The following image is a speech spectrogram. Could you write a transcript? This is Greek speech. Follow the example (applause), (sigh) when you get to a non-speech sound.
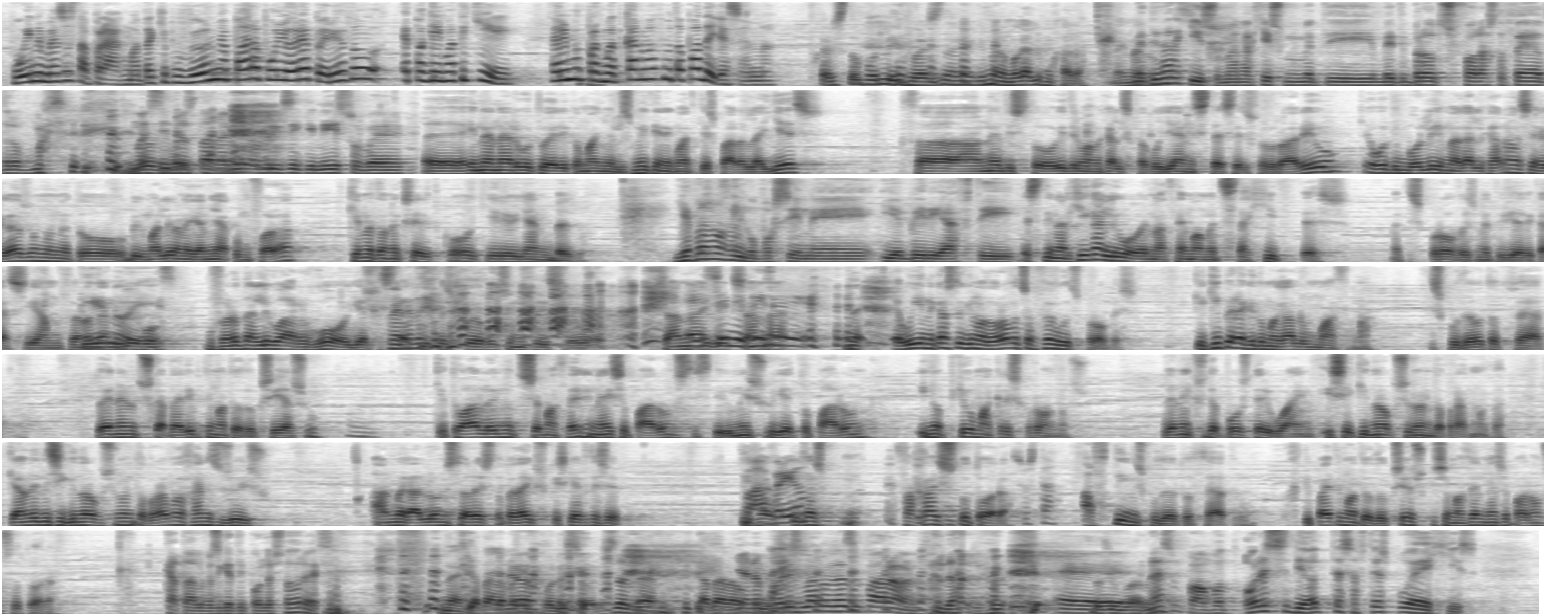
που είναι μέσα στα πράγματα και που βιώνει μια πάρα πολύ ωραία περίοδο επαγγελματική. Θέλουμε πραγματικά να μάθουμε τα πάντα για σένα. Ευχαριστώ πολύ. Ευχαριστώ και εμένα. Μεγάλη μου χαρά. Να είμαι Με εδώ. τι να αρχίσουμε, να αρχίσουμε με, τη, με την πρώτη σου φορά στο θέατρο που μας, (laughs) μας είπες τώρα λίγο πριν ξεκινήσουμε. Ε, είναι ένα έργο του Eric Emanuel Smith, οι ενηγματικές παραλλαγές. Θα ανέβει στο Ίδρυμα Μιχάλης Κακογιάννης στις 4 Φεβρουαρίου και έχω την πολύ μεγάλη χαρά να συνεργάζομαι με τον Πυγμαλίωνα για μια ακόμη φορά και με τον εξαιρετικό κύριο Γιάννη Μπέζο. Για πες μας λίγο πώς είναι η εμπειρία αυτή. Ε, Στην αρχή είχα λίγο ένα θέμα με τις ταχύτητες, με τις πρόβες, με τη διαδικασία. Μου φαινόταν, εννοείς; λίγο, μου φαινόταν λίγο αργό για τις φαίνεται; ταχύτητες που έχω συνηθίσει εγώ. (laughs) Ξανά Έχεις και ξανά. συνηθίσει. ναι, εγώ γενικά στον κινηματογράφο τις αποφεύγω τις πρόβες. Και εκεί πέρα και το μεγάλο μου μάθημα, τη σπουδαιότητα του θεάτρου. Το ένα είναι ότι του καταρρύπτει η ματοδοξία σου και το άλλο είναι ότι σε μαθαίνει να είσαι παρόν στη στιγμή σου, γιατί το παρόν είναι ο πιο μακρύς χρόνος. Δεν έχεις ούτε post rewind. Είσαι εκείνη την ώρα που συμβαίνουν τα πράγματα. Και αν δεν είσαι εκείνη την ώρα που συμβαίνουν τα πράγματα, χάνεις τη ζωή σου. Αν μεγαλώνεις τώρα εσύ το παιδάκι σου και σκέφτεσαι. τι Το αύριο. θα, σου- θα χάσεις το τώρα. Σωστά. Αυτή είναι η σπουδαιότητα του θεάτρου. Χτυπάει τη ματαιοδοξία σου και σε μαθαίνει να είσαι παρόν στο τώρα. Κατάλαβες γιατί πολλές ώρες; (laughs) ναι, κατάλαβα για πολλές ώρες. κατάλαβα Για να πολύ. μπορείς μάλλον να είσαι παρόν, φαντάζομαι. Ε, να σου πω, από όλες τις ιδιότητες αυτές που έχεις,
